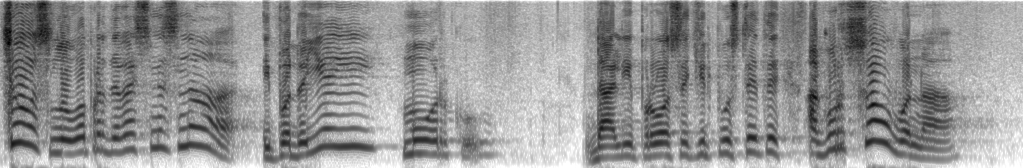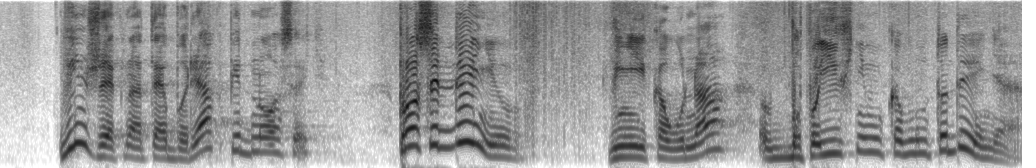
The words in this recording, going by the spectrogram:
Цього слова продавець не зна і подає їй морку. Далі просить відпустити огурцов вона. Він же, як на те буряк підносить. Просить диню. Він їй кавуна, бо по-їхньому кавун то диня.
